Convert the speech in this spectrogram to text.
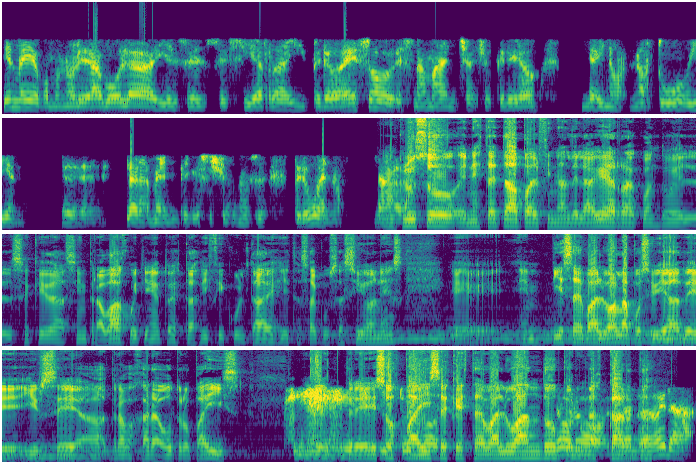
Y en medio como no le da bola y él se, se cierra ahí, pero eso es una mancha, yo creo, y ahí no, no estuvo bien, eh, claramente, qué sé yo, no sé. Pero bueno, Incluso en esta etapa, al final de la guerra, cuando él se queda sin trabajo y tiene todas estas dificultades y estas acusaciones, eh, empieza a evaluar la posibilidad de irse a trabajar a otro país. Y entre esos países que está evaluando por unas cartas... No, era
